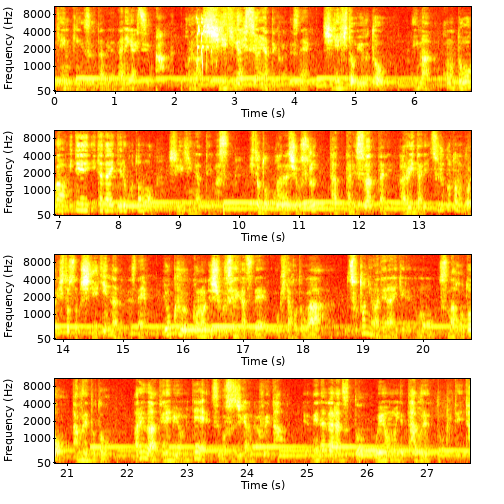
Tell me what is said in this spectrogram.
元気にするためには何が必要か。これは刺激が必要になってくるんですね。刺激というと今この動画を見ていただいていることも刺激になっています。人とお話をする立ったり座ったり歩いたりすることもこれ一つの刺激になるんですね。よくこの自粛生活で起きたことが外には出ないけれどもスマホとタブレットとあるいはテレビを見て過ごす時間が増えた。寝ながらずっと上を向いてタブレットを見ていた。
